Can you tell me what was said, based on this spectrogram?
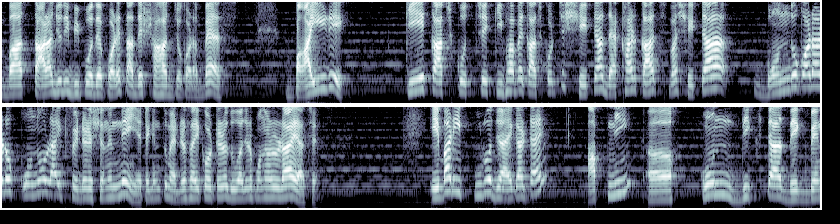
বা তারা যদি বিপদে পড়ে তাদের সাহায্য করা। ব্যাস, বাইরে কে কাজ করছে, কীভাবে কাজ করছে, সেটা দেখার কাজ বা সেটা বন্ধ করারও কোনো রাইট ফেডারেশনের নেই। এটা কিন্তু ম্যাড্রাস হাইকোর্টেরও দু হাজার পনেরো রায় আছে। এবার এই পুরো জায়গাটায় আপনি কোন দিকটা দেখবেন,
